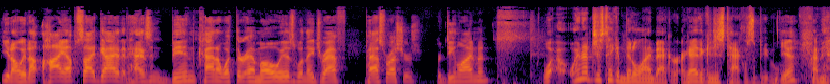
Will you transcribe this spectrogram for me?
you know, a high upside guy that hasn't been kind of what their mo is when they draft pass rushers or D linemen. Why, why not just take a middle linebacker, a guy that can just tackle some people? Yeah. I mean,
